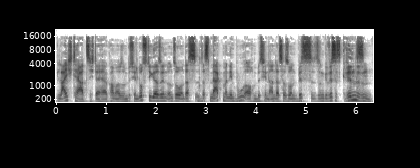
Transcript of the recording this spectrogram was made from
leichtherzig daherkommen, also ein bisschen lustiger sind und so. Und das, das merkt man dem Buch auch ein bisschen an, dass er so ein bisschen, so ein gewisses Grinsen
